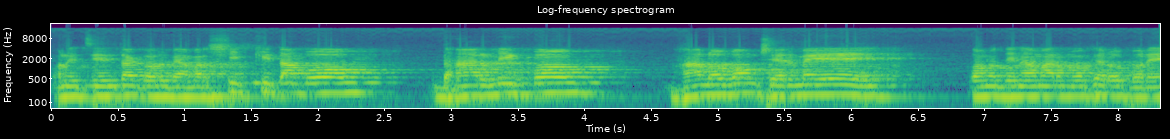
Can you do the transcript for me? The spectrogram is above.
উনি চিন্তা করবে, আমার শিক্ষিতা বউ, ধার্মিক বউ, ভালো বংশের মেয়ে, কোনদিন আমার মুখের উপরে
